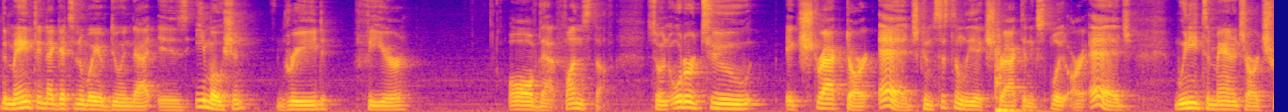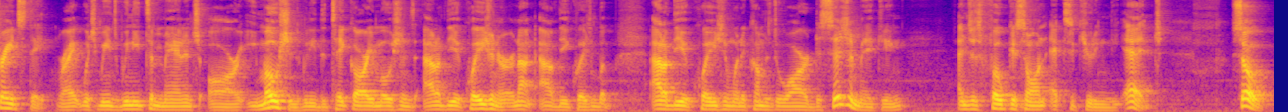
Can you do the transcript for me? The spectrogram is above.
The main thing that gets in the way of doing that is emotion, greed, fear, all of that fun stuff. So, in order to extract our edge, consistently extract and exploit our edge, we need to manage our trade state, right? Which means we need to manage our emotions. We need to take our emotions out of the equation, or not out of the equation, but out of the equation when it comes to our decision making and just focus on executing the edge. So,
